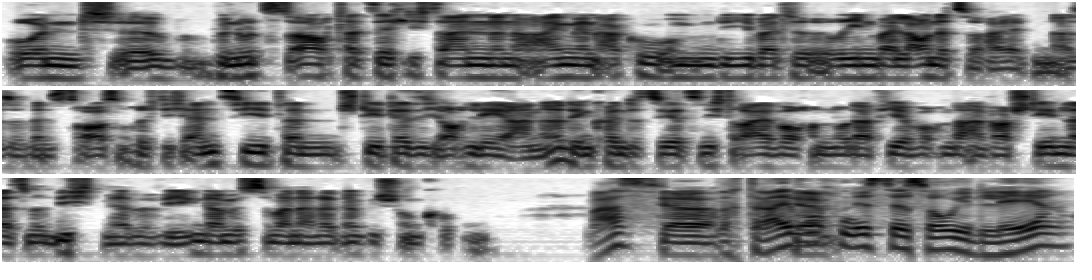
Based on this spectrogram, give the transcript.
und äh, benutzt auch tatsächlich seinen eigenen Akku, um die Batterien bei Laune zu halten. Also wenn es draußen richtig anzieht, dann steht der sich auch leer. Ne? Den könntest du jetzt nicht drei Wochen oder vier Wochen da einfach stehen lassen und nicht mehr bewegen. Da müsste man dann halt irgendwie schon gucken. Was? Der, Nach drei der, Wochen ist der Zoe leer?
